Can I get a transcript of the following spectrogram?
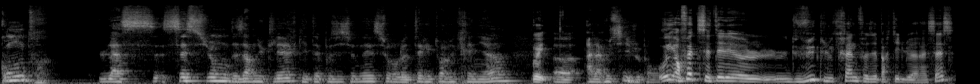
contre la cession des armes nucléaires qui étaient positionnées sur le territoire ukrainien Oui. euh, à la Russie, je pense. Oui, en fait, c'était euh, vu que l'Ukraine faisait partie de l'URSS,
